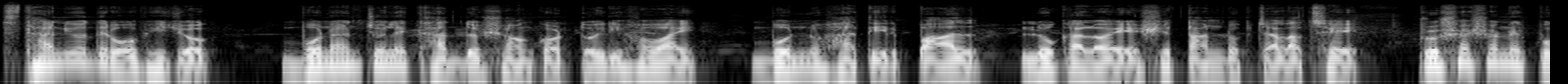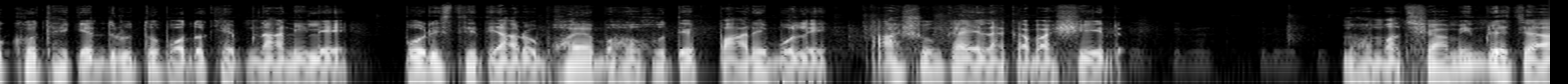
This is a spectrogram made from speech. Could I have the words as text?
স্থানীয়দের অভিযোগ, বনাঞ্চলে খাদ্য সংকট তৈরি হওয়ায় বন্য হাতির পাল লোকালয়ে এসে তাণ্ডব চালাচ্ছে। প্রশাসনের পক্ষ থেকে দ্রুত পদক্ষেপ না নিলে পরিস্থিতি আরও ভয়াবহ হতে পারে বলে আশঙ্কা এলাকাবাসীর। মোহাম্মদ শামীম রেজা,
